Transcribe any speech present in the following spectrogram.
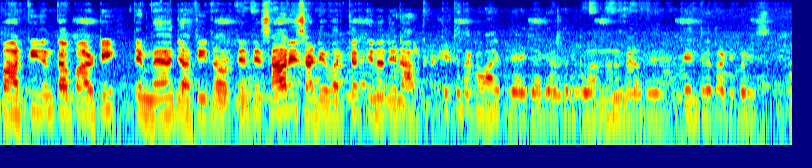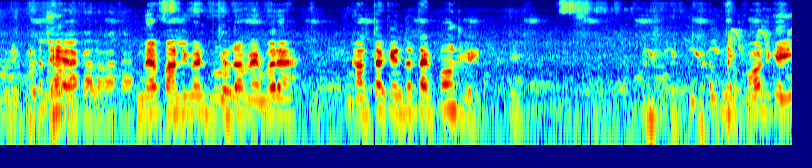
ਭਾਰਤੀ ਜਨਤਾ ਪਾਰਟੀ ਤੇ ਮੈਂ ਜਾਤੀ ਤੌਰ ਤੇ ਤੇ ਸਾਰੇ ਸਾਡੇ ਵਰਕਰ ਇਹਨਾਂ ਦੇ ਨਾਲ ਖੜੇ ਕਿੱਥੇ ਤੱਕ ਆਵਾਜ਼ ਪਹੁੰਚਾਈ ਜਾਏਗਾ ਤੁਸੀਂ ਗਵਰਨਰ ਨੂੰ ਮਿਲੋਗੇ ਕੇਂਦਰ ਤੁਹਾਡੀ ਬੜੀ ਨਾਲ ਗੱਲਬਾਤ ਹੈ। ਮੈਂ ਪਾਰਲੀਮੈਂਟ ਬੋਰਡ ਦਾ ਮੈਂਬਰ ਹਾਂ। ਗੱਲ ਤਾਂ ਕੇਂਦਰ ਤੱਕ ਪਹੁੰਚ ਗਈ। ਤੱਕ ਪਹੁੰਚ ਗਈ।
